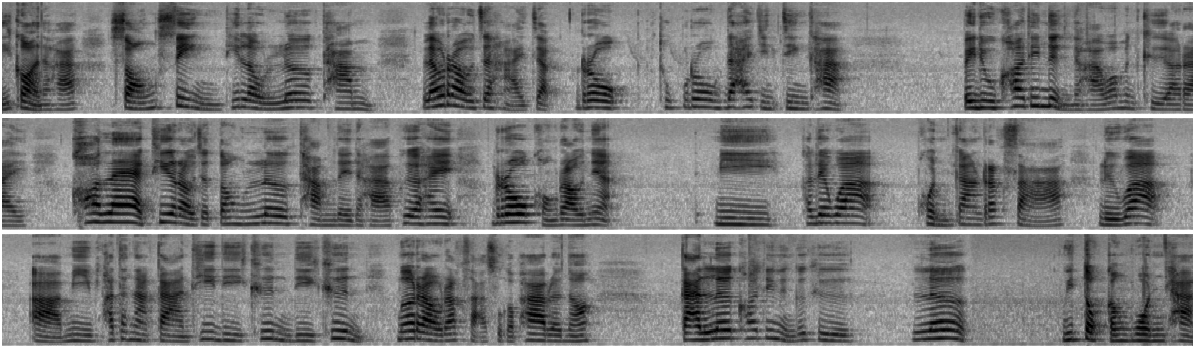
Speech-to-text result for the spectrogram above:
นี้ก่อนนะคะสองสิ่งที่เราเลิกทำแล้วเราจะหายจากโรคทุกโรคได้จริง ๆ ค่ะ ไปดูข้อที่หนึ่งนะคะว่ามันคืออะไร ข้อแรกที่เราจะต้องเลิกทำเลยนะคะ เพื่อให้โรคของเราเนี่ยมีเขาเรียกว่า ผลการรักษา หรือว่ามีพัฒนาการที่ดีขึ้นดีขึ้น เมื่อเรารักษาสุขภาพแล้วเนาะการเลิกข้อที่หนึ่งก็คือ เลิกวิตกกังวลค่ะ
